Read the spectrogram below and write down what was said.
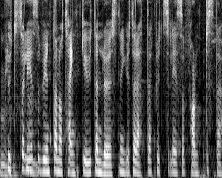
Plutselig så begynte han å tenke ut en løsning ut av dette. Plutselig så fantes det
